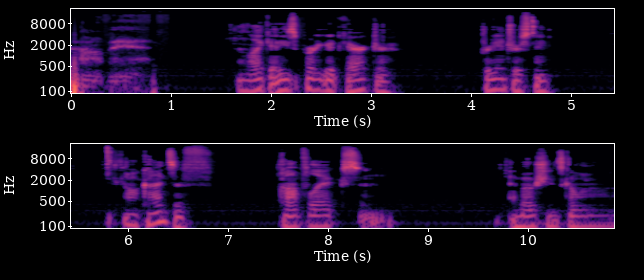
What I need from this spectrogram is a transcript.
oh man. I like it. He's a pretty good character. Pretty interesting. He's got all kinds of conflicts and emotions going on.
